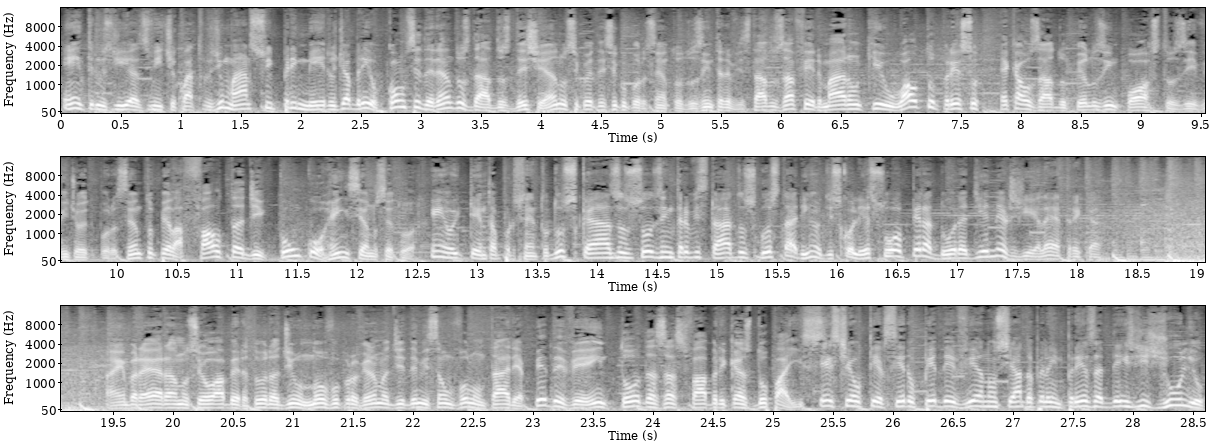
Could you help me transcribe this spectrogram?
entre os dias 24 de março e 1 de abril. Considerando os dados deste ano, 55% dos entrevistados afirmaram que o alto preço é causado pelos impostos e 28% pela falta de concorrência no setor. Em 80% dos casos, os entrevistados gostariam de escolher sua operadora de energia elétrica. A Embraer anunciou a abertura de um novo programa de demissão voluntária, PDV, em todas as fábricas do país. Este é o terceiro PDV anunciado pela empresa desde julho.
